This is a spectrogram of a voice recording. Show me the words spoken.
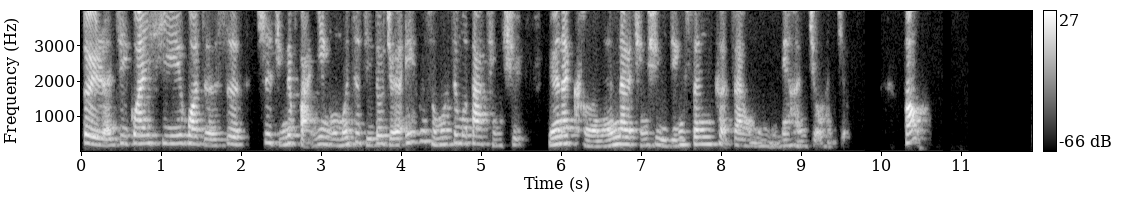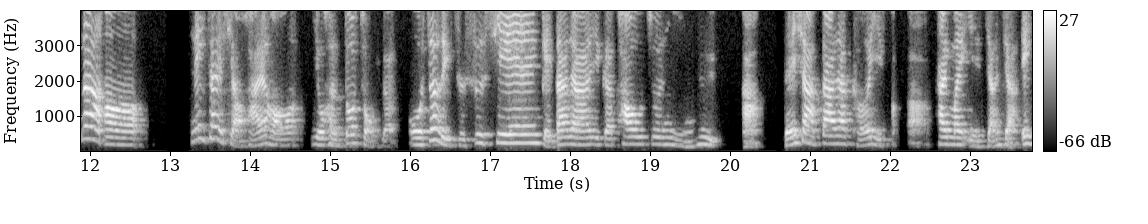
对人际关系或者是事情的反应，我们自己都觉得，哎，为什么这么大情绪？原来可能那个情绪已经深刻在我们里面很久很久。好，那呃，内在小孩哈有很多种的，我这里只是先给大家一个抛砖引玉啊。等一下大家可以啊开麦也讲讲，哎，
